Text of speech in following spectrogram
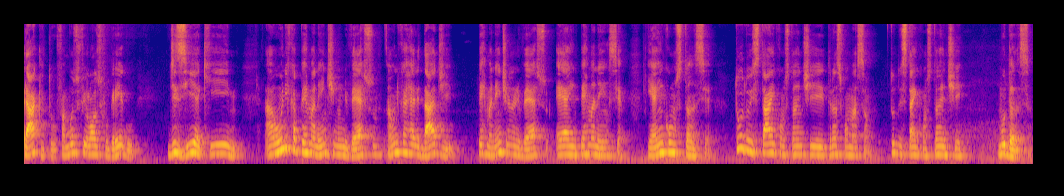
Heráclito, o famoso filósofo grego, dizia que a única permanente no universo, a única realidade permanente no universo é a impermanência e a inconstância. Tudo está em constante transformação, tudo está em constante mudança.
